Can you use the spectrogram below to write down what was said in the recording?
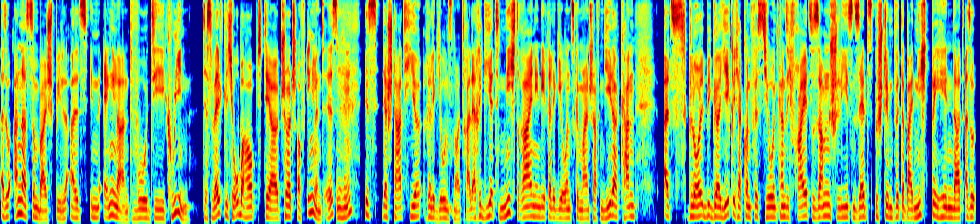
Also anders zum Beispiel als in England, wo die Queen das weltliche Oberhaupt der Church of England ist, mhm. ist der Staat hier religionsneutral. Er regiert nicht rein in die Religionsgemeinschaften. Jeder kann als Gläubiger jeglicher Konfession kann sich frei zusammenschließen, selbstbestimmt wird dabei nicht behindert. Also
